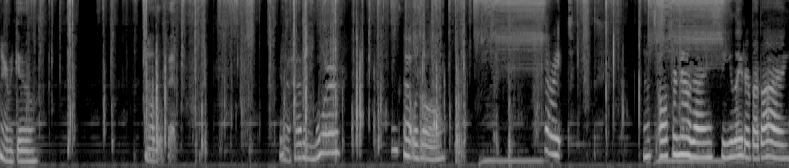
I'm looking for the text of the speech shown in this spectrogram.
There we go. Now they'll fit. Do I have any more? I think that was all. Alright. That's all for now, guys. See you later. Bye-bye.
